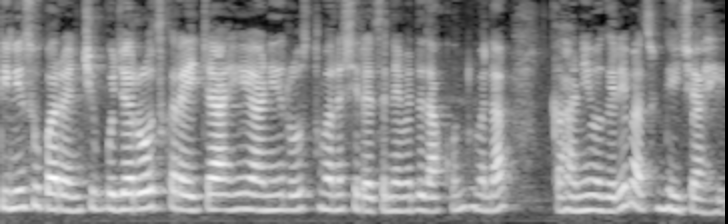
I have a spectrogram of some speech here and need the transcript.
तिन्ही सुपाऱ्यांची पूजा रोज करायची आहे आणि रोज तुम्हाला शिऱ्याचं नैवेद्य दाखवून तुम्हाला कहाणी वगैरे वाचून घ्यायची आहे.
